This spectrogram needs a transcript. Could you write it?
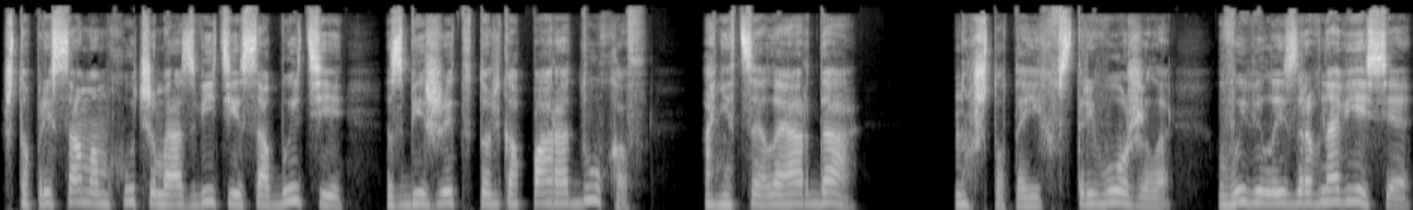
что при самом худшем развитии событий сбежит только пара духов, а не целая орда. Но что-то их встревожило, вывело из равновесия,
